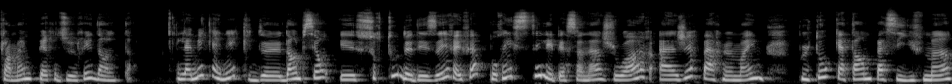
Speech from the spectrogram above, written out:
quand même perdurer dans le temps. La mécanique d'ambition et surtout de désir est faite pour inciter les personnages joueurs à agir par eux-mêmes plutôt qu'attendre passivement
